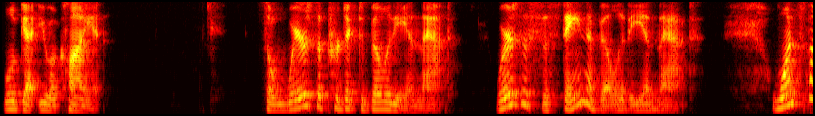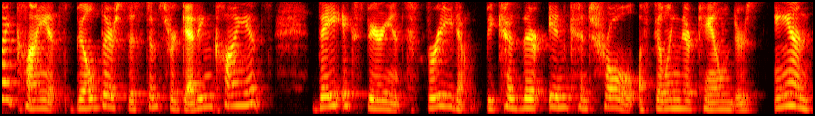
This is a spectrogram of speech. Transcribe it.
will get you a client. So, where's the predictability in that? Where's the sustainability in that? Once my clients build their systems for getting clients, they experience freedom because they're in control of filling their calendars and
